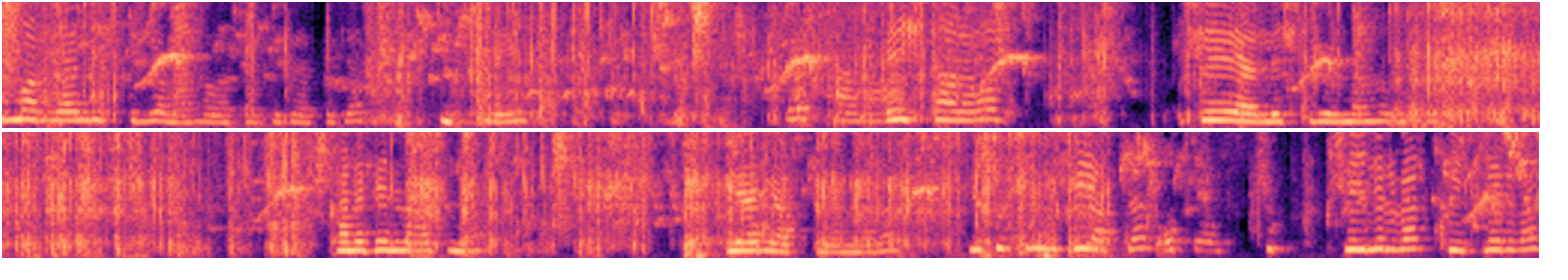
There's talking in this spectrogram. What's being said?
Bunları yerleştireceğim arkadaşlar teker teker. 2, Beş tane var. 5 tane var. Şeye yerleştiriyorum arkadaşlar. Kanepenin altına. Yer yaptım onlara. Yusuf şimdi şey yapacağız. Otur. Şu şeyleri ver, kuyukları ver.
